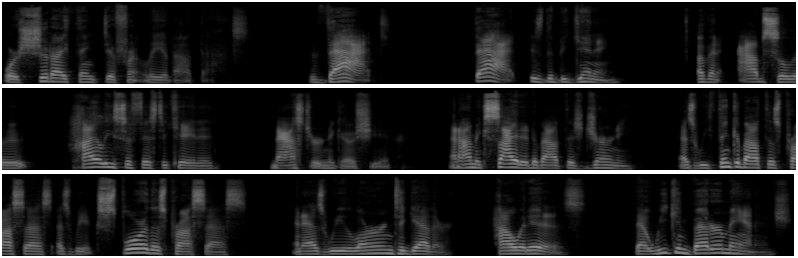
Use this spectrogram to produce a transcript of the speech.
Or should I think differently about that? That, that is the beginning of an absolute, highly sophisticated master negotiator. And I'm excited about this journey as we think about this process, as we explore this process, and as we learn together how it is that we can better manage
